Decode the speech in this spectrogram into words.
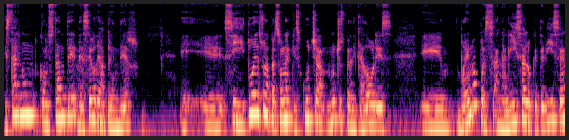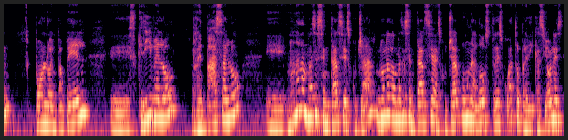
Estar en un constante deseo de aprender. Eh, eh, si tú eres una persona que escucha muchos predicadores, eh, bueno, pues analiza lo que te dicen, ponlo en papel, escríbelo, repásalo. No nada más es sentarse a escuchar, no nada más es sentarse a escuchar una, dos, tres, cuatro predicaciones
